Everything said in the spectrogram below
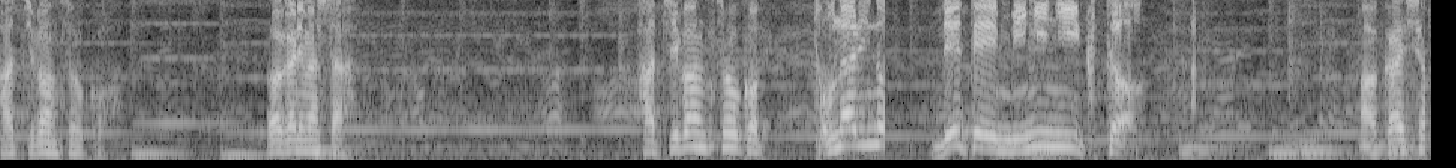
？8番倉庫？わかりました。8番倉庫。隣の出て右に行くと。赤いシャ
